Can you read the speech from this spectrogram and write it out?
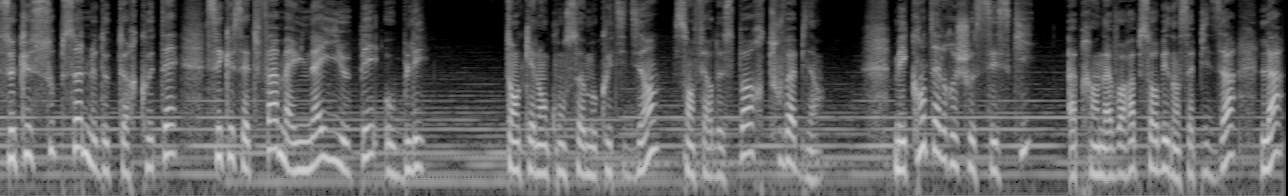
Ce que soupçonne le docteur Cotet, c'est que cette femme a une AIEP au blé. Tant qu'elle en consomme au quotidien, sans faire de sport, tout va bien. Mais quand elle rechausse ses skis, après en avoir absorbé dans sa pizza, là,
